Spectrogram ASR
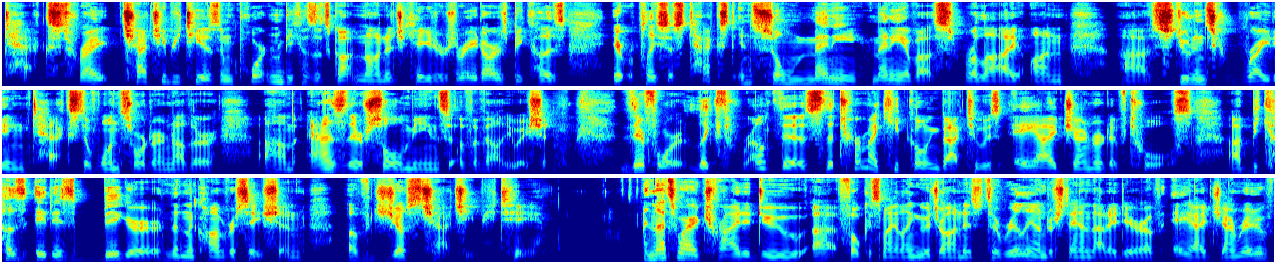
text, right? ChatGPT is important because it's gotten on educators' radars because it replaces text and so many, many of us rely on uh, students writing text of one sort or another um, as their sole means of evaluation. Therefore, like throughout this, the term I keep going back to is AI generative tools uh, because it is bigger than the conversation of just ChatGPT. And that's where I try to do uh, focus my language on is to really understand that idea of AI generative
